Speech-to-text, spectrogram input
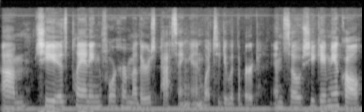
um, she is planning for her mother's passing and what to do with the bird. And so she gave me a call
